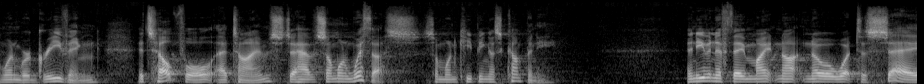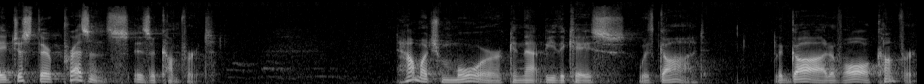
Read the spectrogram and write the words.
when we're grieving, it's helpful at times to have someone with us, someone keeping us company. And even if they might not know what to say, just their presence is a comfort. How much more can that be the case with God, the God of all comfort,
